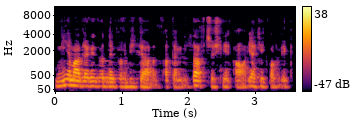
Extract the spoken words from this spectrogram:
nie ma wiarygodnego wybicia, zatem za wcześnie o jakiekolwiek,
